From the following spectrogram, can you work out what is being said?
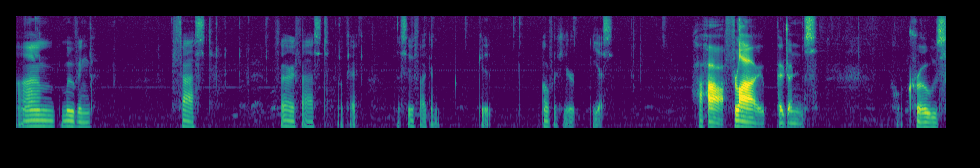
I'm moving fast. Very fast. Okay. Let's see if I can get over here. Yes. Haha, fly pigeons. Or crows,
